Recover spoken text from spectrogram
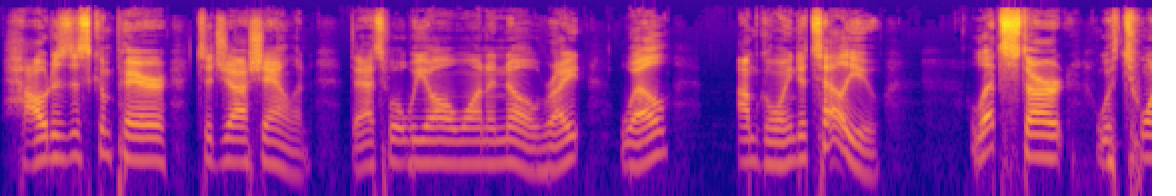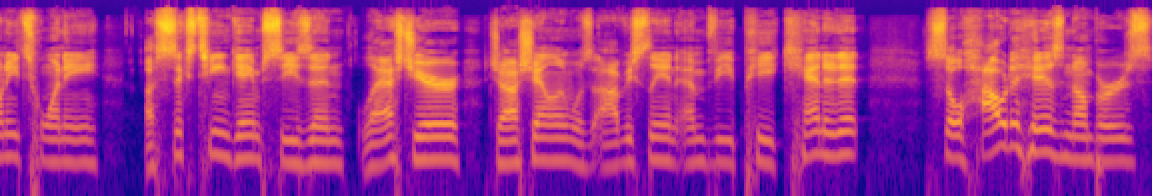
how does this compare to Josh Allen? That's what we all want to know, right? Well, I'm going to tell you. Let's start with 2020, a 16 game season. Last year, Josh Allen was obviously an MVP candidate. So, how do his numbers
